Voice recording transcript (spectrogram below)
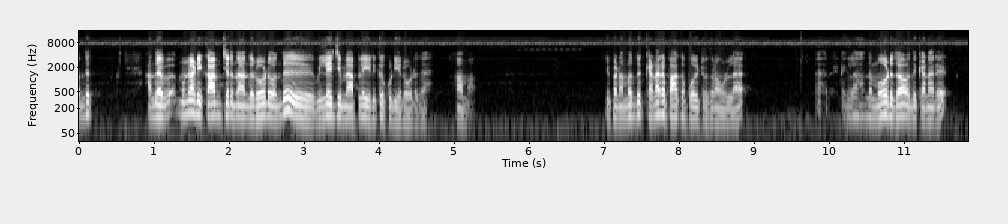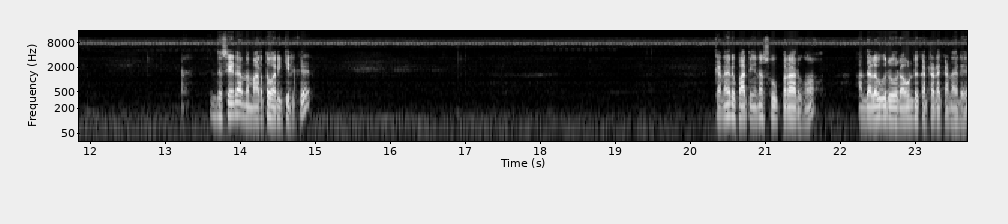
வந்து அந்த முன்னாடி காமிச்சிருந்த அந்த ரோடு வந்து வில்லேஜ் மேப்பில் இருக்கக்கூடிய ரோடுங்க. ஆமாம் இப்போ நம்ம வந்து கிணறு பார்க்க போயிட்டுருக்குறோம் உள்ள. ரைட்டுங்களா? அந்த மோடு தான் வந்து கிணறு. இந்த சைடு அந்த மரத்தை வரைக்கும் இருக்குது கிணறு பார்த்தீங்கன்னா சூப்பராக இருக்கும். அந்த அளவுக்கு ஒரு ரவுண்டு கட்டட கிணறு.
